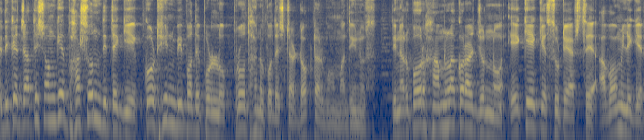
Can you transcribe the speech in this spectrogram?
এদিকে জাতিসংঘে ভাষণ দিতে গিয়ে কঠিন বিপদে পড়ল প্রধান উপদেষ্টা ডক্টর মোহাম্মদ ইউনুস। তিনার উপর হামলা করার জন্য একে একে ছুটে আসছে আওয়ামী লীগের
